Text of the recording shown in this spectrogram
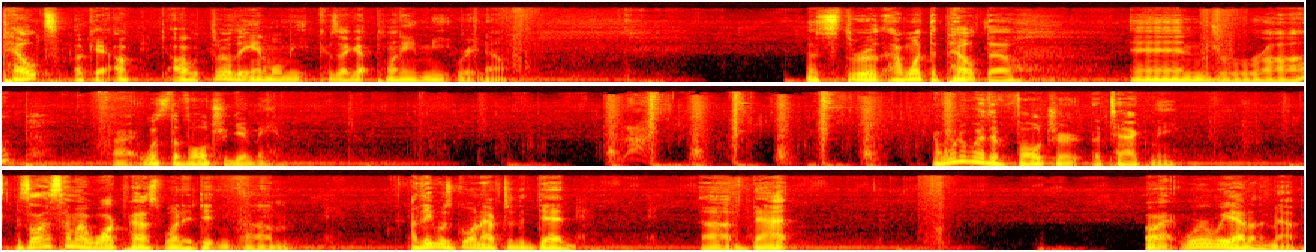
Pelt? Okay, I'll, I'll throw the animal meat because I got plenty of meat right now. Let's throw... I want the pelt, though. And drop. Alright, what's the vulture give me? I wonder why the vulture attacked me. Because the last time I walked past one, it didn't, um... I think it was going after the dead uh, bat. Alright, where are we at on the map?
